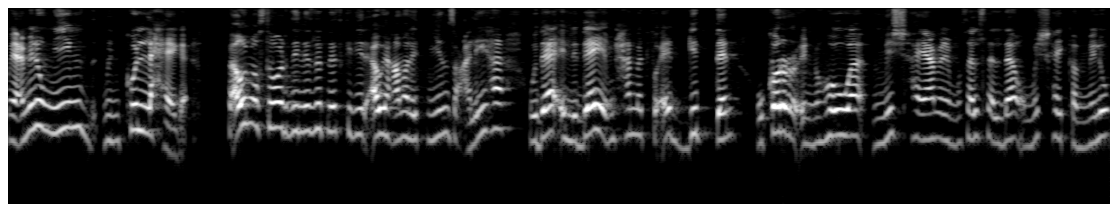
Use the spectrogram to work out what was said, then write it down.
ويعملوا memes من كل حاجة. فأول ما الصور دي نزلت ناس كتير قوي عملت memes عليها وده اللي ضايق محمد فؤاد جدا وقرر إن هو مش هيعمل المسلسل ده ومش هيكمله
